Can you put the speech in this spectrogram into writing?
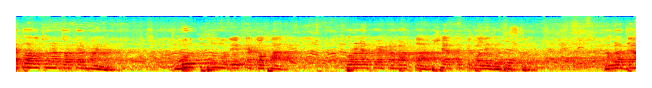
এত আলোচনার দরকার হয় না। গুরুত্বপূর্ণ যে একটা কথা, কোরআনের কয়েকটা বার্তা শেয়ার করতে পারলে যথেষ্ট। আমরা যা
